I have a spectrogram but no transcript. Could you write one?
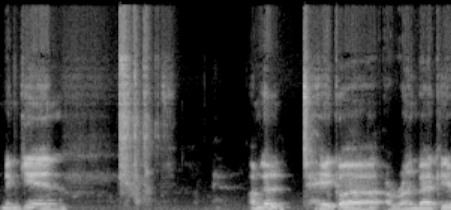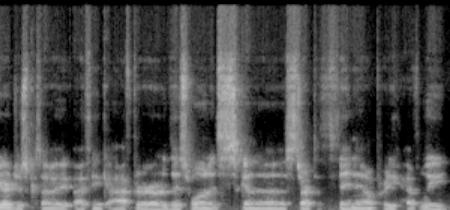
and again, I'm going to take a, a run back here just because I, I think after this one, it's going to start to thin out pretty heavily.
